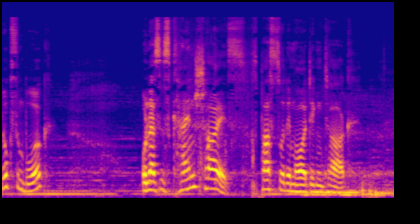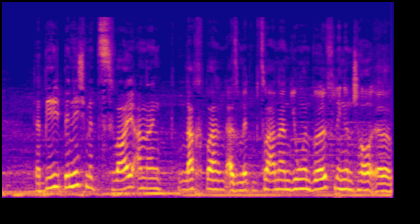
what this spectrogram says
Luxemburg. Und das ist kein Scheiß. Das passt zu dem heutigen Tag. Da bin ich mit zwei anderen Nachbarn, also mit zwei anderen jungen Wölflingen, äh,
